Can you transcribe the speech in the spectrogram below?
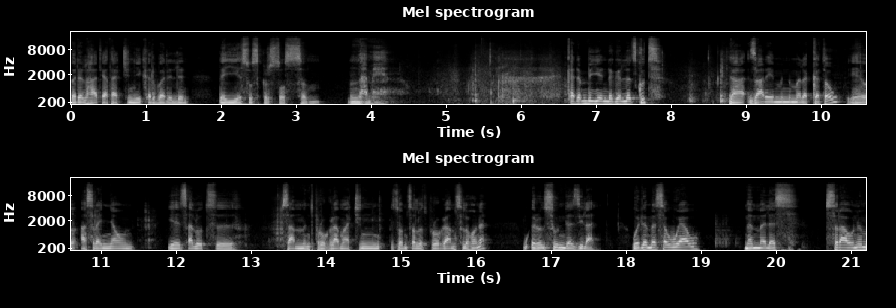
በደል ኃጢአታችን ይቅር በልልን። በኢየሱስ ክርስቶስ ስም አሜን። ቀደም ብዬ እንደገለጽኩት ዛሬ የምንመለከተው አስረኛውን የጸሎት ሳምንት ፕሮግራማችን የጾም ጸሎት ፕሮግራም ስለሆነ ርዕሱ እንደዚህ ይላል፣ ወደ መሠዊያው መመለስ ስራውንም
